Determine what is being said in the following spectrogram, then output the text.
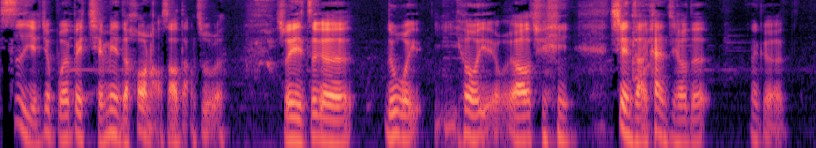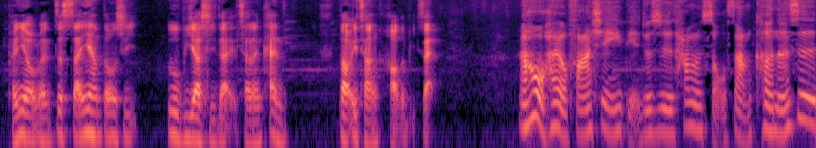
视野就不会被前面的后脑勺挡住了。所以这个如果以后有要去现场看球的那个朋友们，这三样东西务必要携带才能看。到一场好的比赛，然后我还有发现一点，就是他们手上可能是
